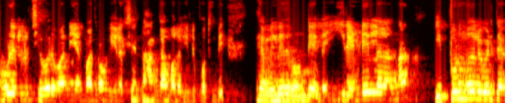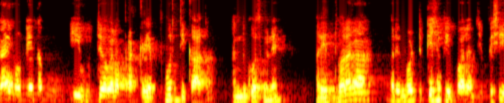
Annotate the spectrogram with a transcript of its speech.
మూడేళ్ళు చివరి వన్ ఇయర్ మాత్రం ఎలక్షన్ హంగామాలో వెళ్ళిపోతుంది. ఇక మిగిలిన రెండేళ్ళే. ఈ రెండేళ్ళన్నా ఇప్పుడు మొదలు పెడితే కానీ రెండేళ్ళకు ఈ ఉద్యోగాల ప్రక్రియ పూర్తి కాదు. అందుకోసమనే మరి త్వరగా మరి నోటిఫికేషన్ ఇవ్వాలని చెప్పేసి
